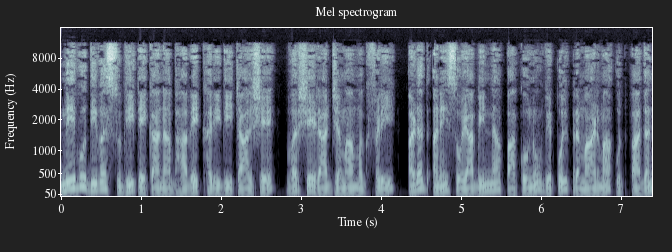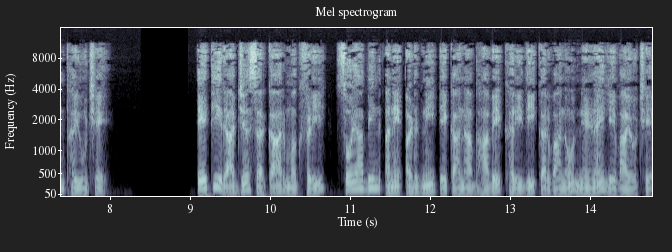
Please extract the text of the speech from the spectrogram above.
નેવું દિવસ સુધી ટેકાના ભાવે ખરીદી ચાલશે, વર્ષે રાજ્યમાં મગફળી, અડદ અને સોયાબીનના પાકોનું વિપુલ પ્રમાણમાં ઉત્પાદન થયું છે. તેથી રાજ્ય સરકાર મગફળી, સોયાબીન અને અડદની ટેકાના ભાવે ખરીદી કરવાનો નિર્ણય લેવાયો છે.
